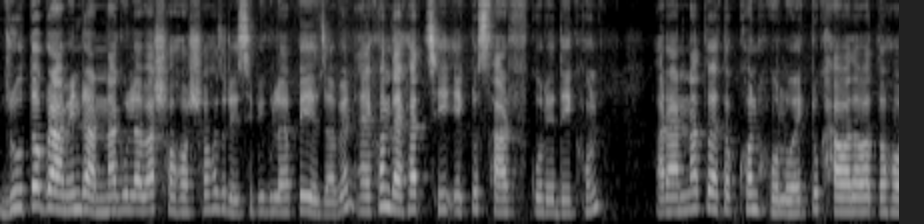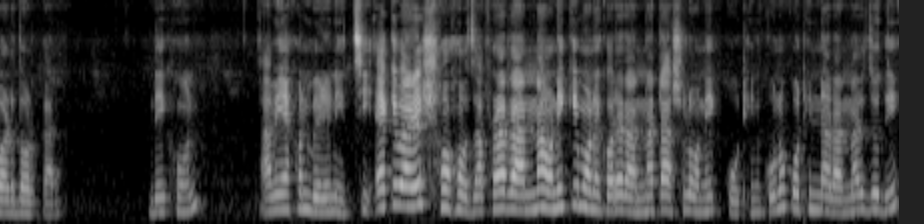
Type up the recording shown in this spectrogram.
দ্রুত গ্রামীণ রান্নাগুলো বা সহজ সহজ রেসিপিগুলো পেয়ে যাবেন। এখন দেখাচ্ছি, একটু সার্ভ করে দেখুন। আর রান্না তো এতক্ষণ হলো, একটু খাওয়া দাওয়া তো হওয়ার দরকার। দেখুন, আমি এখন বেড়ে নিচ্ছি। একেবারে সহজ। আপনারা রান্না, অনেকেই মনে করে রান্নাটা আসলে অনেক কঠিন। কোনো কঠিন না, রান্নার যদি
